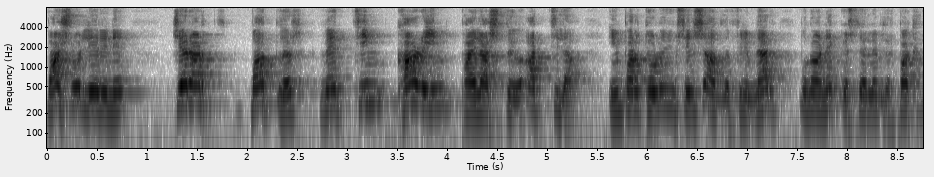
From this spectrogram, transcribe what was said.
başrollerini Gerard Butler ve Tim Curry'in paylaştığı Attila İmparatorluğun Yükselişi adlı filmler buna örnek gösterilebilir. Bakın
